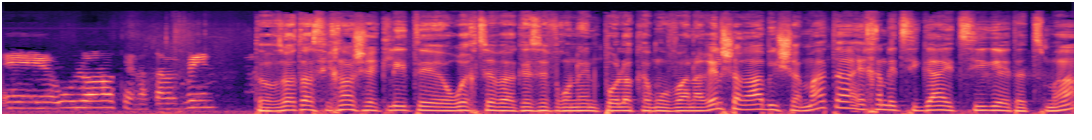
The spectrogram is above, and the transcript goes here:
אה, הוא לא נותן, אתה מבין? טוב, זאת השיחה שהקליט אה, עורך צבע הכסף רונן פולה כמובן. הראל שרעבי, שמעת איך הנציגה הציגה את עצמה?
